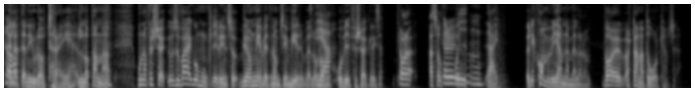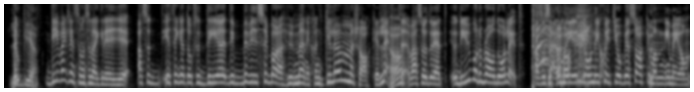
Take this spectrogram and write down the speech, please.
Ja. Eller att den är gjord av trä eller något annat. Hon har försökt, och så varje gång hon kliver in så blir hon medveten om sin virvel. Och, Ja. och vi försöker liksom, Klara, alltså Ska du- skit, mm. nej. Och det kommer med jämna mellanrum, var, vartannat år kanske. Lugg igen. Det är verkligen som en sån där grej, alltså, jag tänker att också det, det bevisar ju bara hur människan glömmer saker lätt. Ja. Alltså, du vet, det är ju både bra och dåligt. Alltså, så här, om, det är, om det är skitjobbiga saker man är med om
